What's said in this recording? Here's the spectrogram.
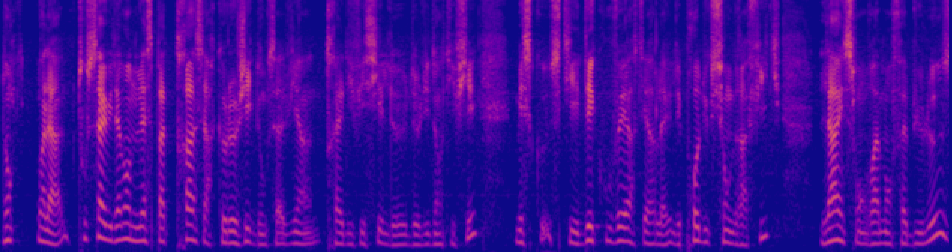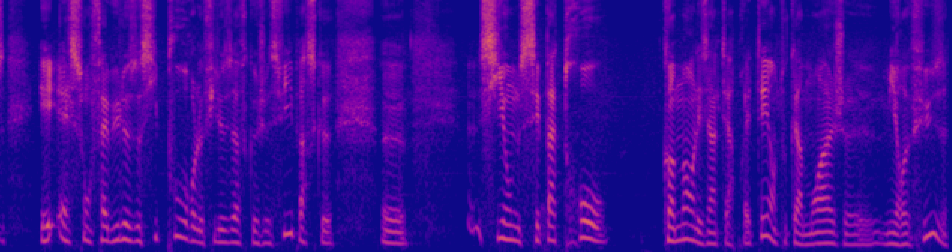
Donc voilà, tout ça évidemment ne laisse pas de traces archéologiques, donc ça devient très difficile de, l'identifier. Mais ce, qui est découvert, c'est-à-dire les productions graphiques, là, elles sont vraiment fabuleuses. Et elles sont fabuleuses aussi pour le philosophe que je suis, parce que si on ne sait pas trop Comment les interpréter En tout cas, moi, je m'y refuse.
